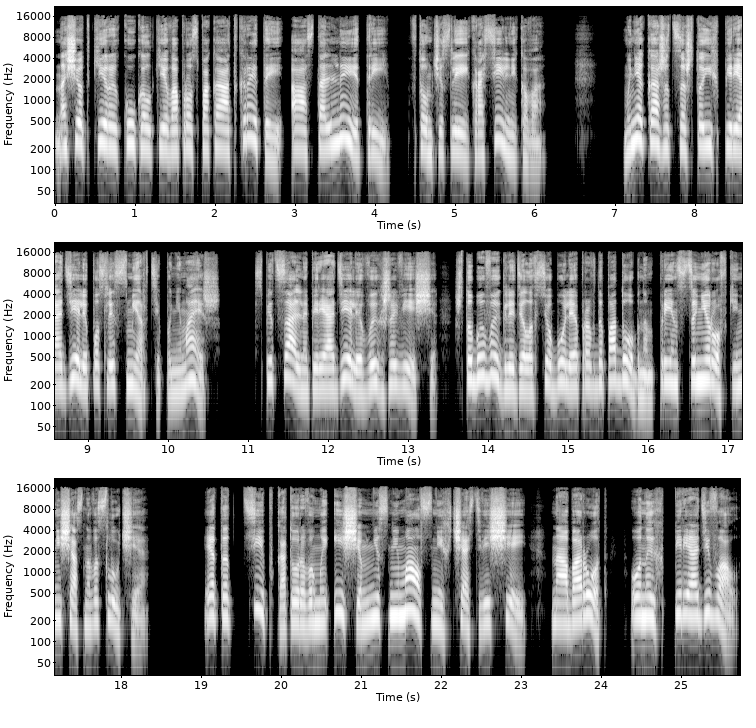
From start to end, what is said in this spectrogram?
Насчет Киры куколки вопрос пока открытый, а остальные три в том числе и Красильникова. Мне кажется, что их переодели после смерти, понимаешь? Специально переодели в их же вещи, чтобы выглядело все более правдоподобным при инсценировке несчастного случая. Этот тип, которого мы ищем, не снимал с них часть вещей. Наоборот, он их переодевал.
